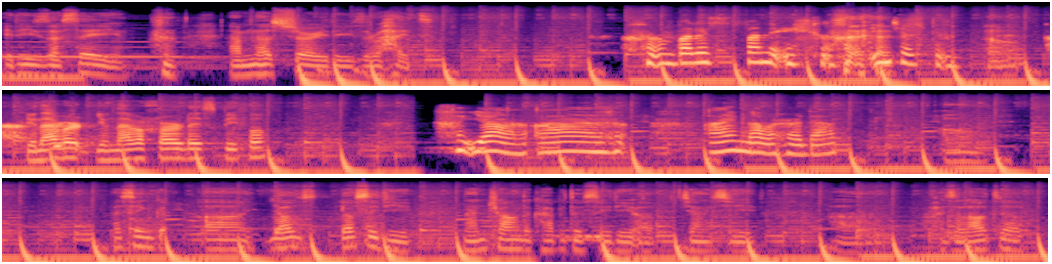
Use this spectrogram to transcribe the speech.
It is a saying. I'm not sure it is right. but it's funny, interesting. oh. You never you never heard this before? yeah, I I never heard that. Oh. I think uh, Yao Yao City, Nanchang, the capital city of Jiangxi, uh, has a lot of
